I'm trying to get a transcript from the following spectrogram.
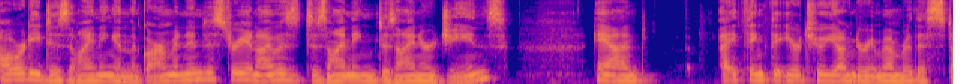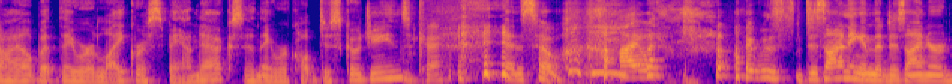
already designing in the garment industry and I was designing designer jeans. And I think that you're too young to remember this style, but they were lycra spandex and they were called disco jeans. Okay. And so I was I was designing in the designer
